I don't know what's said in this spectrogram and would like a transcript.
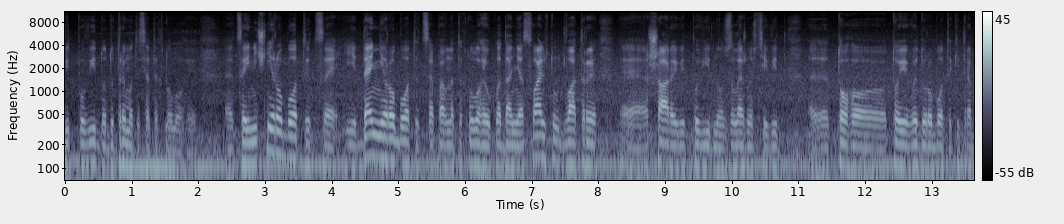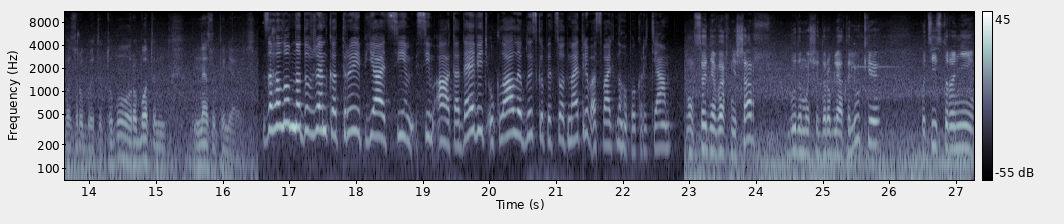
відповідно дотриматися технології. Е, Це і нічні роботи, це і денні роботи, це певна технологія укладання асфальту, 2-3 е, шари відповідно, в залежності від е, того тої виду роботи, які треба зробити. Тому роботи не зупиняються. Загалом на Довженка 3, 5, 7, 7А та 9 уклали близько 500 метрів асфальтного покриття. Ну, сьогодні верхній шар, будемо ще доробляти люки. По цій стороні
